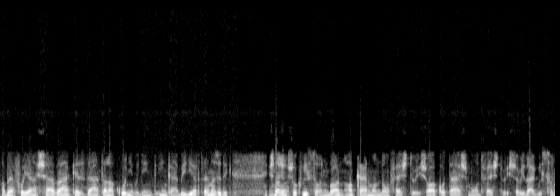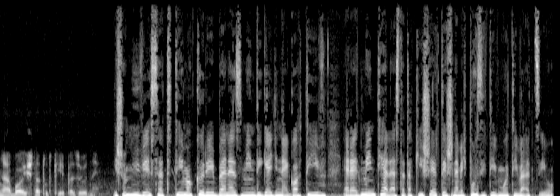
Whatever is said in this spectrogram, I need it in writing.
a befolyásává kezd átalakulni, vagy inkább így értelmeződik és nagyon sok viszonyban, akár mondom festő és alkotásmód, festő és a világ viszonyába is le tud képeződni. És a művészet témakörében ez mindig egy negatív eredményt jelez? Tehát a kísértés nem egy pozitív motiváció?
